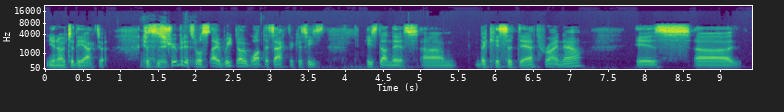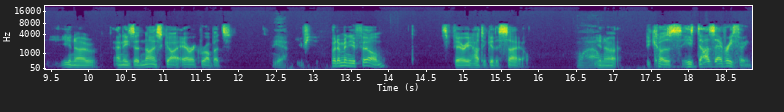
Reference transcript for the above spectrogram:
you know, to the actor, because Yeah, distributors will say we don't want this actor because he's he's done this. Um, the Kiss of Death right now is, uh, you know, and he's a nice guy, Eric Roberts. Yeah. If you put him in your film, it's very hard to get a sale, Wow. you know, because he does everything.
